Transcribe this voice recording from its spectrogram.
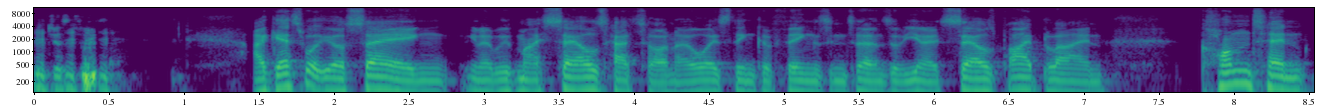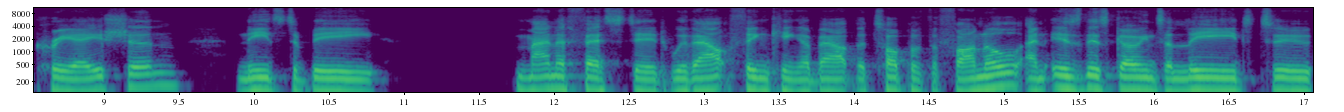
It just I guess what you're saying, you know, with my sales hat on, I always think of things in terms of, you know, sales pipeline. Content creation needs to be manifested without thinking about the top of the funnel and is this going to lead to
